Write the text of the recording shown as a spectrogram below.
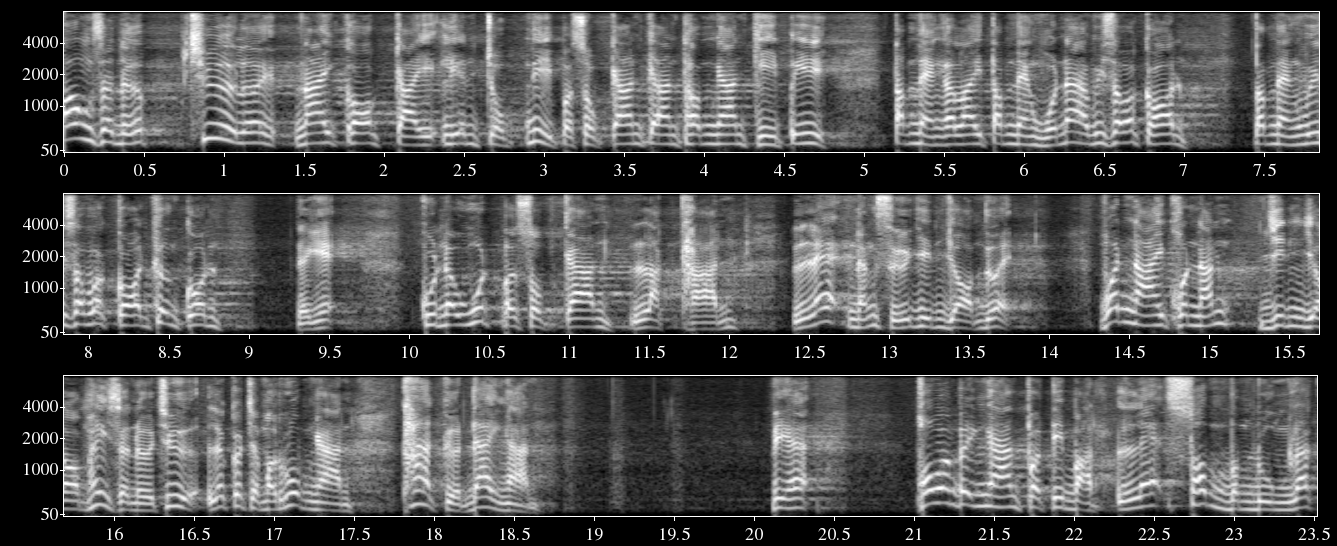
ต้องเสนอชื่อเลยนายกอไก่เรียนจบนี่ประสบการณ์การทำงานกี่ปีตำแหน่งอะไรตำแหน่งหัวหน้าวิศวกรตำแหน่งวิศวกรเครื่องกลอย่างเงี้ยคุณวุฒิประสบการณ์หลักฐาน และหนังสือยินยอมด้วย ว่านายคนนั้นยินยอมให้เสนอชื่อ แล้วก็จะมาร่วมงานถ้าเกิดได้งานนี่ฮะ เพราะมันเป็นงานปฏิบัติและซ่อมบำรุงรัก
